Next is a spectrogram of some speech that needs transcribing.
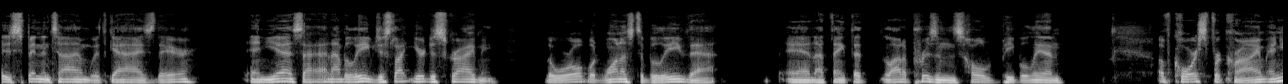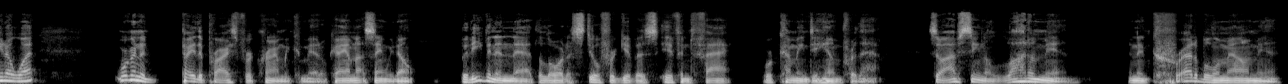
is spending time with guys there. And yes, I, and I believe just like you're describing, the world would want us to believe that. And I think that a lot of prisons hold people in, of course, for crime. And you know what? We're going to pay the price for a crime we commit. Okay. I'm not saying we don't. But even in that, the Lord will still forgive us if, in fact, we're coming to Him for that. So I've seen a lot of men, an incredible amount of men,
